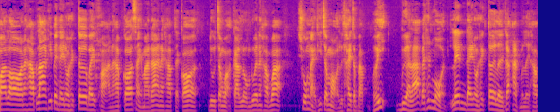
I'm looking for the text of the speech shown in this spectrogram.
มารอนะครับร่างที่เป็นไดโนเทคเตอร์ใบขวานะครับ ก็ใส่มาได้นะครับ แต่ก็ดูจังหวะการลงด้วยนะครับว่าช่วงไหนที่จะเหมาะหรือใครจะแบบเฮ้ย เบื่อละแบทเทิลโหมดเล่นไดโนเทคเตอร์เลยก็อัดมาเลยครับ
